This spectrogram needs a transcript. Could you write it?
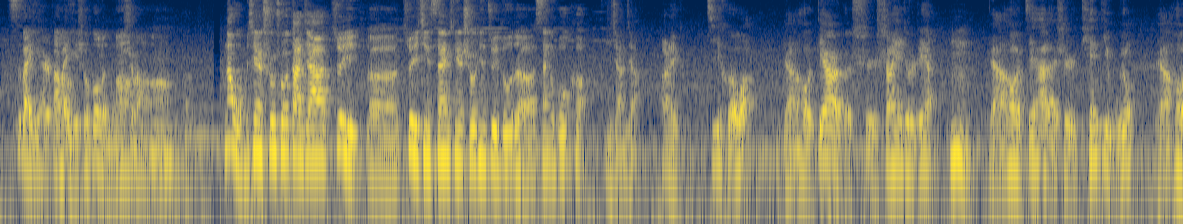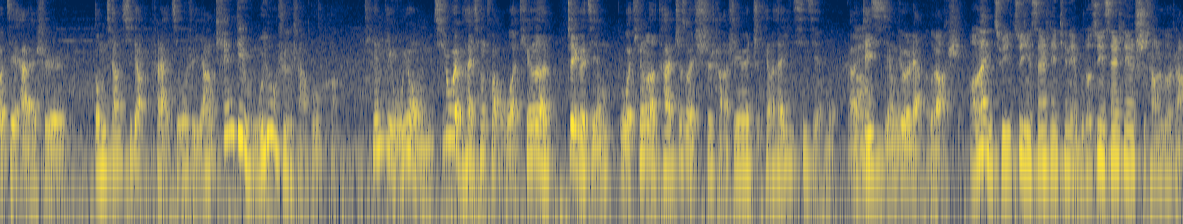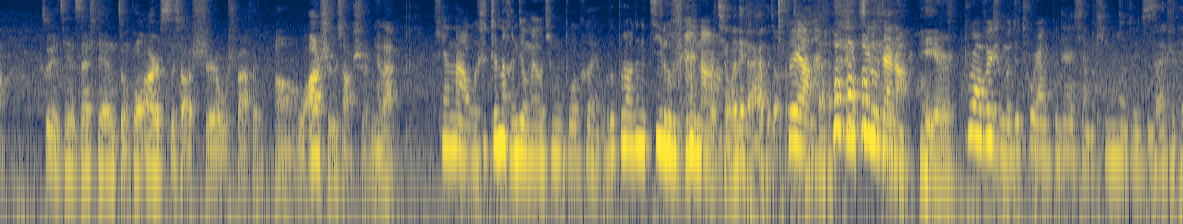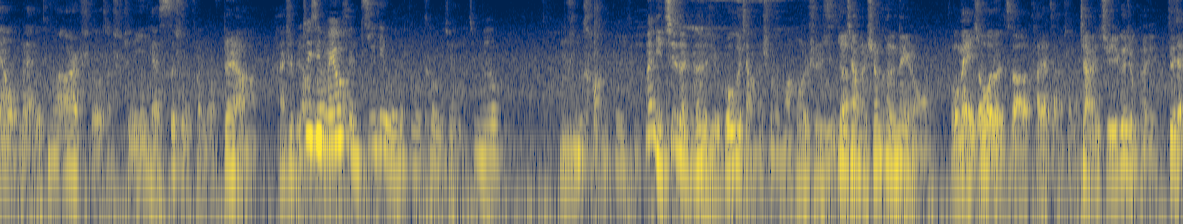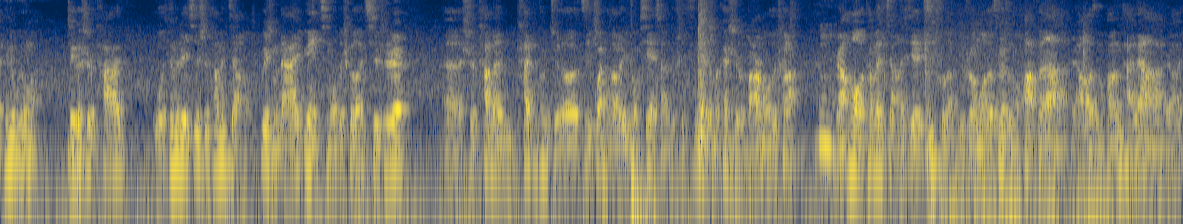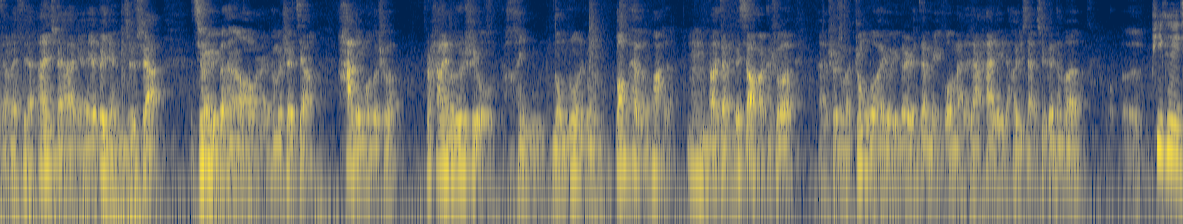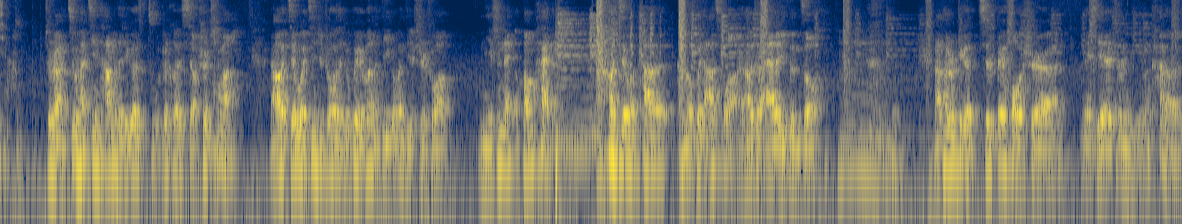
四百亿还是八百亿收购了那个是吧？啊啊啊嗯，嗯，那我们现在说说大家最呃最近三十天收听最多的三个播客，你讲讲，Alex。机核网，然后第二个是商业就是这样，嗯，然后接下来是天地无用，然后接下来是东腔西调，它俩几乎是一样的。天地无用是个啥播客？天地无用，其实我也不太清楚啊。我听了这个节目，我听了它之所以时长，是因为只听了它一期节目，然后这一期节目就是两个多小时。哦，那你最最近三十天听的也不多，最近三十天时长是多少？最近三十天总共二十四小时五十八分。啊、我二十个小时，你来。天哪，我是真的很久没有听播客呀，我都不知道那个记录在哪儿，。请问那个 app 叫什么？对呀、记录在哪儿？，Here。不知道为什么就突然不太想听了。最近三十天，我们俩都听了二十多个小时，平均一天四十五分钟。对啊，还是比较最近没有很激励我的播客，我觉得就没有很嗯。好的播客。那你记得你那几个播客讲的什么吗？或者是印象很深刻的内容？我每一个我都知道他在讲什么，讲举一个就可以。就讲天地无用嘛。这个是他，我听的这期是他们讲为什么大家愿意骑摩托车，其实。呃，是他们，他他们觉得自己观察到了一种现象，就是今天人们开始玩摩托车了。嗯然后他们讲了一些基础的，比如说摩托车怎么划分啊，然后怎么划分排量啊，然后讲了一些安全啊，讲了一些背景知识啊。其中有一个很好玩儿，他们是讲哈雷摩托车，就是哈雷摩托车是有很浓重的这种帮派文化的。嗯然后讲了一个笑话，他说，呃，说什么中国有一个人在美国买了辆哈雷，然后就想去跟他们，呃，PK 一下，就想就想进他们的这个组织和小社区嘛。然后结果进去之后，他就被问了第一个问题是说你是哪个帮派的？然后结果他可能回答错了，然后就挨了一顿揍。嗯然后他说这个其实背后是那些就是你能看到的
